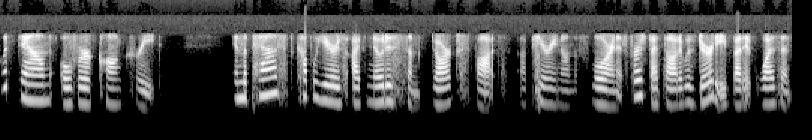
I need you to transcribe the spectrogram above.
put down over concrete. In the past couple years, I've noticed some dark spots appearing on the floor, and at first I thought it was dirty, but it wasn't.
